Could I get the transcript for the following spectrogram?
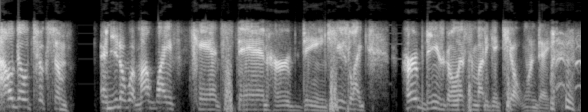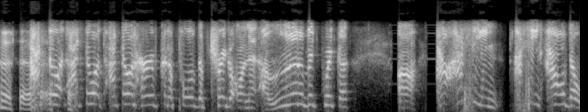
Aldo took some, and you know what? My wife can't stand Herb Dean. She's like, Herb Dean's gonna let somebody get killed one day. I thought, I thought, I thought Herb could have pulled the trigger on that a little bit quicker. Uh, I, I seen, I seen Aldo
